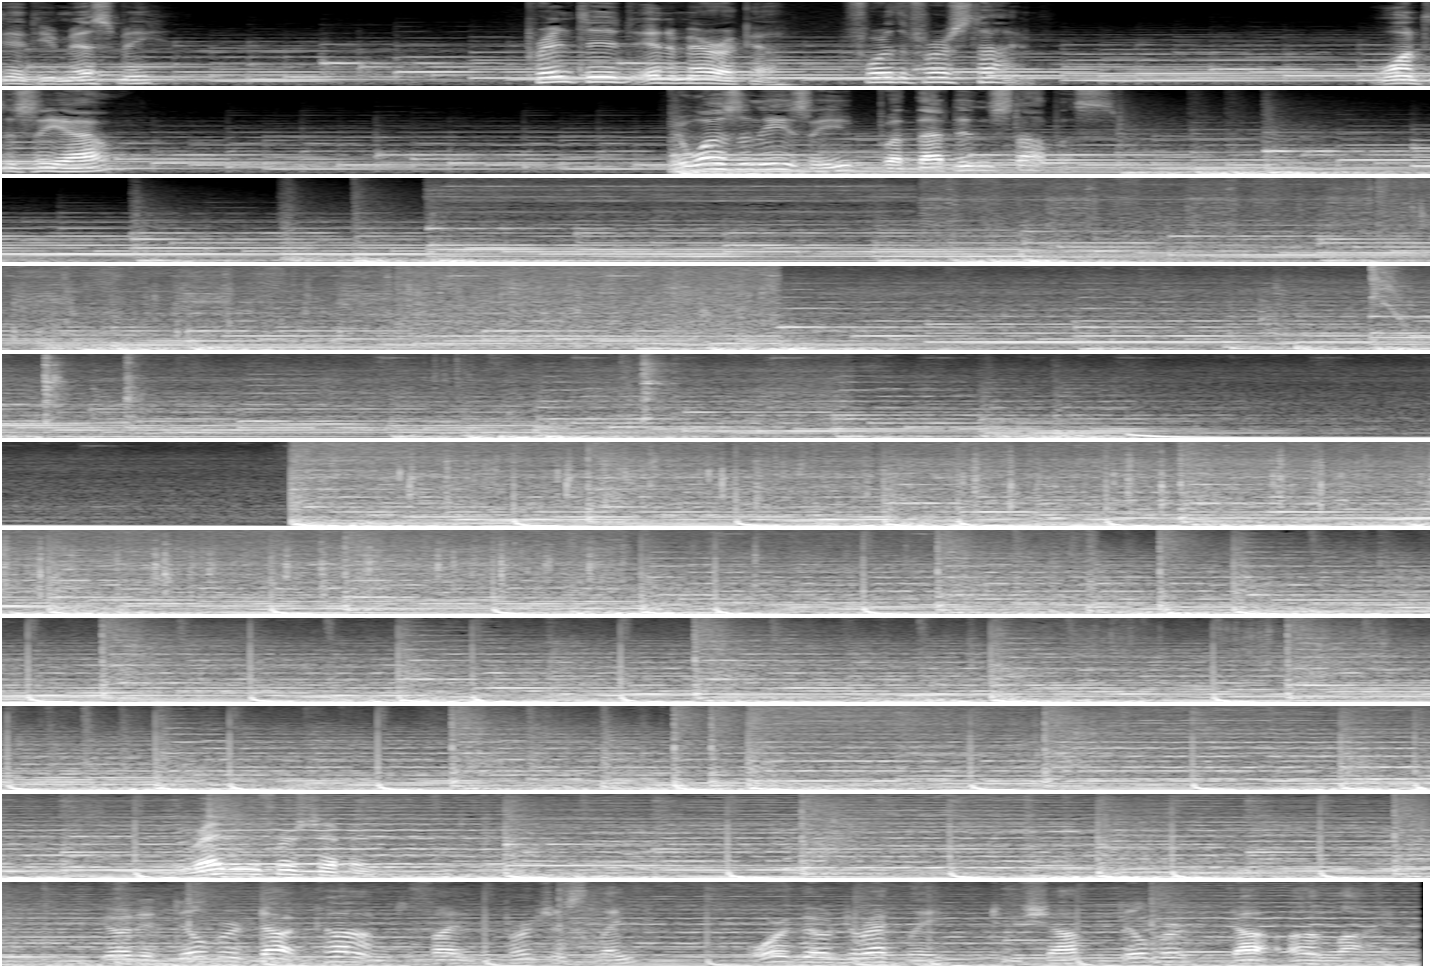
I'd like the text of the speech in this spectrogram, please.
Did You Miss Me? Printed in America for the first time. Want to see how? It wasn't easy, but that didn't stop us. Ready for shipping. Go to dilbert.com to find the purchase link or go directly to shopdilbert.online.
